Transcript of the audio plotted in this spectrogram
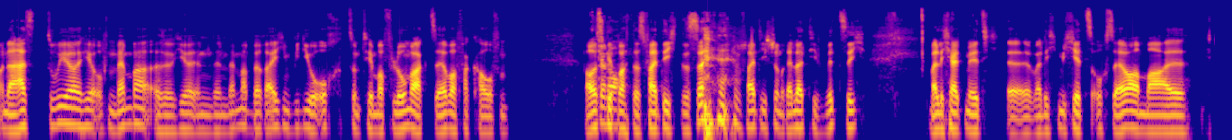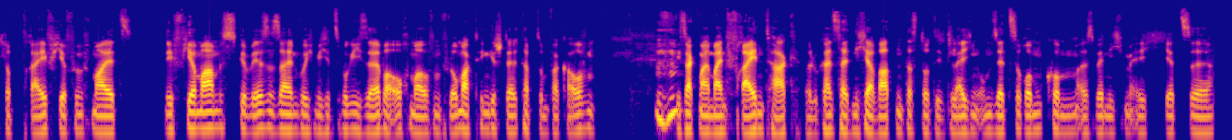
Und dann hast du ja hier auf dem Member, also hier in den Member-Bereich ein Video auch zum Thema Flohmarkt selber verkaufen rausgebracht. Genau. Das fand ich, das fand ich schon relativ witzig, weil ich halt mir jetzt, äh, weil ich mich jetzt auch selber mal, ich glaube drei, vier, fünf Mal jetzt, nee, vier Mal müsste es gewesen sein, wo ich mich jetzt wirklich selber auch mal auf dem Flohmarkt hingestellt habe zum Verkaufen mhm. ich sag mal, meinen freien Tag, weil du kannst halt nicht erwarten, dass dort die gleichen Umsätze rumkommen, als wenn ich mich jetzt äh,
